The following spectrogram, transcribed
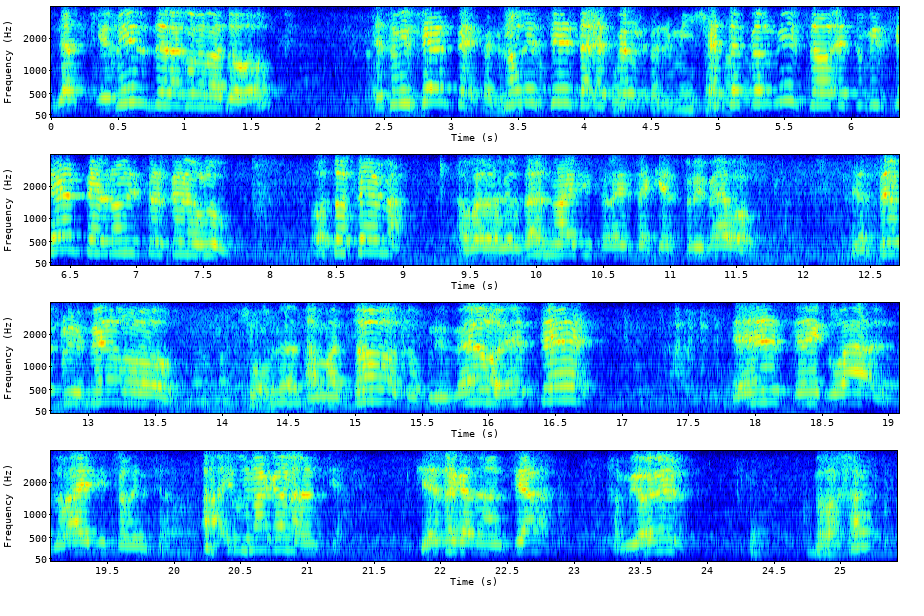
de adquirir de la gobernador es suficiente, no necesita este permiso, este permiso es suficiente, no necesita el Otro tema. Ahora la verdad no hay diferencia que es primero. Si hacer primero Amatot o primero este, es igual, no hay diferencia. Hay una ganancia. ¿Qué es la ganancia? Jamioel, Barajá. Si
